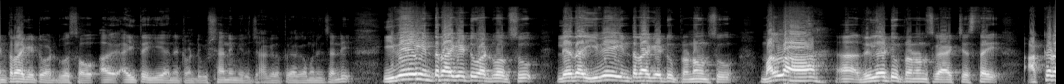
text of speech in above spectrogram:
ఇంటరాగేటివ్ అడ్వర్బ్స్ అవుతాయి అనేటువంటి విషయాన్ని మీరు జాగ్రత్తగా గమనించండి. ఇవే ఇంటరాగేటివ్ అడ్వర్బ్స్ లేదా ఇవే ఇంటరాగేటివ్ ప్రొనౌన్స్ మళ్ళా రిలేటివ్ ప్రొనౌన్స్గా యాక్ట్ చేస్తాయి. అక్కడ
